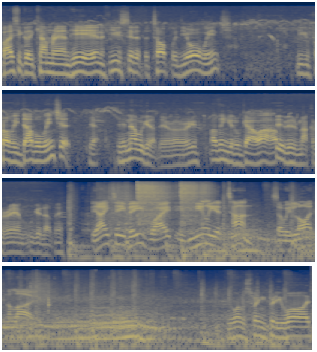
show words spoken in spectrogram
basically come round here. And if you sit at the top with your winch, you could probably double winch it. Yeah. Yeah, no, we'll get up there, right, I reckon. I think it'll go up. Be a bit of mucking around, but we'll get up there. The ATV's weight is nearly a ton, so we lighten the load. You want to swing pretty wide,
